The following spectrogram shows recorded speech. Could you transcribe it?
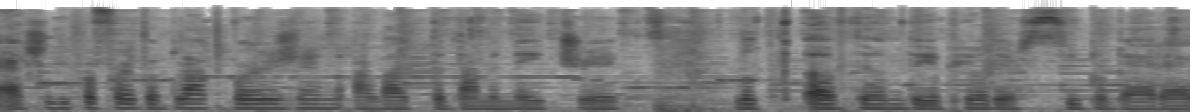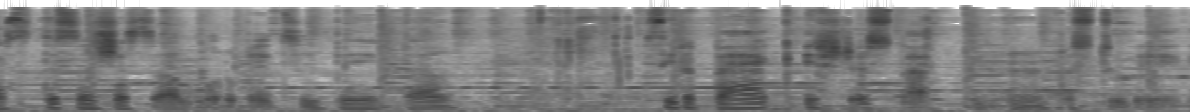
I actually prefer the black version. I like the dominatrix look of them. They appeal, they're super badass. This is just a little bit too big though. See the back? It's just not, mm -mm, it's too big.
